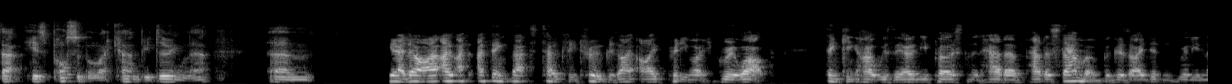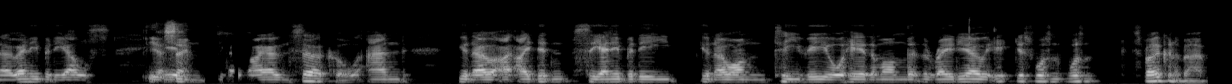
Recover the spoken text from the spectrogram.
that is possible i can be doing that um yeah no i i, I think that's totally true because i i pretty much grew up thinking I was the only person that had a had a stammer because I didn't really know anybody else yeah, in same. You know, my own circle, and you know I, I, didn't see anybody you know on TV or hear them on the, the radio. It just wasn't wasn't spoken about.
